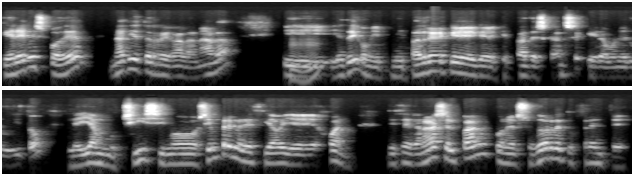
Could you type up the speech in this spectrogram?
Querer es poder, nadie te regala nada. Y, ya te digo, mi, padre, que, que, que paz descanse, que era un erudito, leía muchísimo, siempre me decía, oye, Juan, dice, ganarás el pan con el sudor de tu frente,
